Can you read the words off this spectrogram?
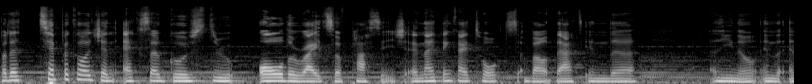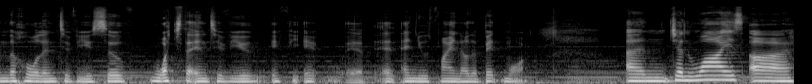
But a typical Gen Xer goes through all the rites of passage. And I think I talked about that in the, uh, you know, in the, in the whole interview. So watch the interview if you, and, and you'll find out a bit more. And Gen Ys are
